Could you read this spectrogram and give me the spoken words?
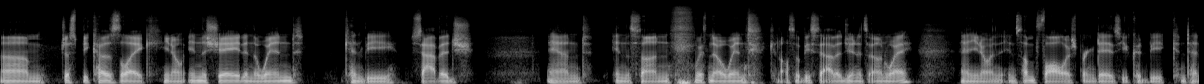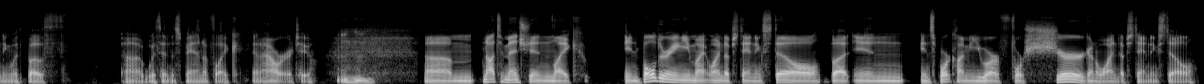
Um, just because like you know in the shade and the wind can be savage, and in the sun with no wind can also be savage in its own way. And you know, in, in some fall or spring days, you could be contending with both uh, within the span of like an hour or two. Mhm. Um, not to mention, like in bouldering, you might wind up standing still, but in in sport climbing, you are for sure going to wind up standing still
